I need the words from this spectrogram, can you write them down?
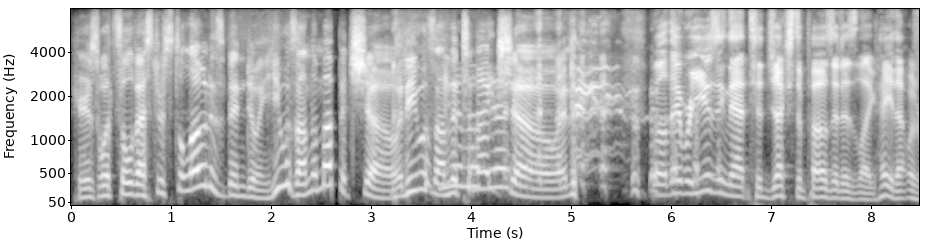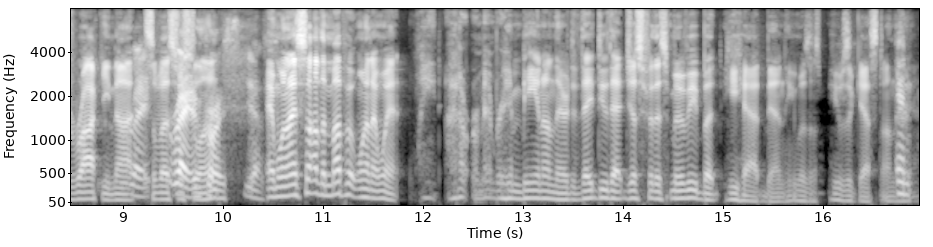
here's what Sylvester Stallone has been doing. He was on the Muppet Show and he was on the Tonight. Show. And well, they were using that to juxtapose it as like, hey, that was Rocky, not right, Sylvester right, Stallone. Of course, yes. And when I saw the Muppet one, I went, wait, I don't remember him being on there. Did they do that just for this movie? But he had been. He was a, he was a guest on there. And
